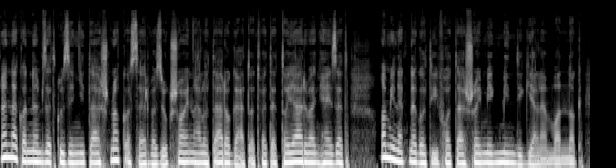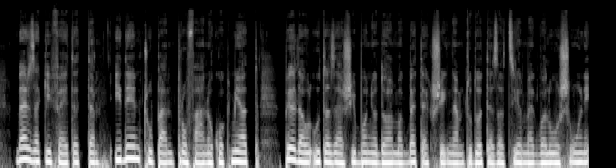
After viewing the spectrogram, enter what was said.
ennek a nemzetközi nyitásnak a szervezők sajnálatára gátat vetett a járványhelyzet, aminek negatív hatásai még mindig jelen vannak. Berze kifejtette, idén csupán profánokok miatt, például utazási bonyodalmak, betegség nem tudott ez a cél megvalósulni.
